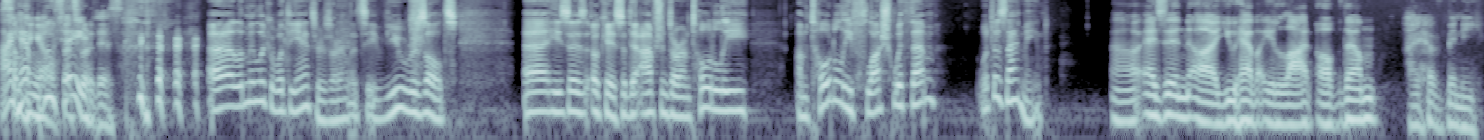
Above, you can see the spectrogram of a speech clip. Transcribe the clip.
I have Something blue else. That's what it is. Uh, let me look at what the answers are. Let's see. View results. Uh, he says, okay, so the options are I'm totally, I'm totally flush with them. What does that mean? Uh, as in, uh, you have a lot of them. I have many.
